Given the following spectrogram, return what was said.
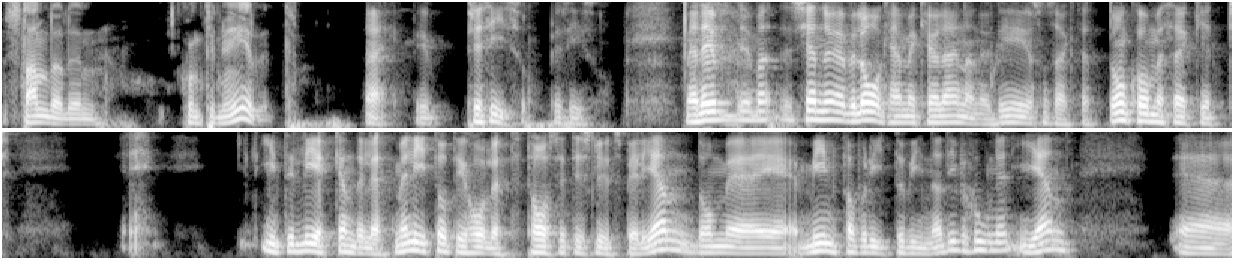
standarden kontinuerligt. Nej, det är precis så. Precis så. Men det, det man känner överlag här med Carolina nu, det är ju som sagt att de kommer säkert eh, inte lekande lätt, men lite åt det hållet ta sig till slutspel igen. De är min favorit att vinna divisionen igen. Eh,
